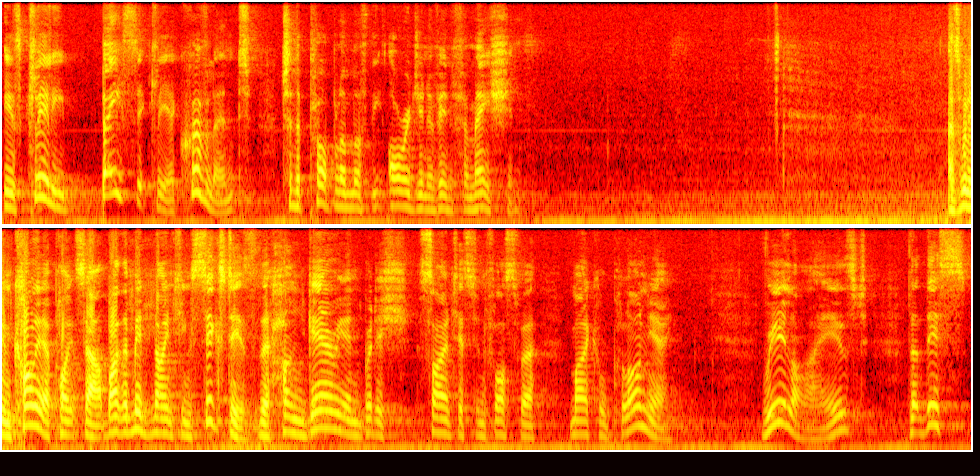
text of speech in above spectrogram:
is clearly basically equivalent to the problem of the origin of information. As William Collier points out, by the mid 1960s, the Hungarian British scientist and philosopher Michael Polanyi, realized that this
